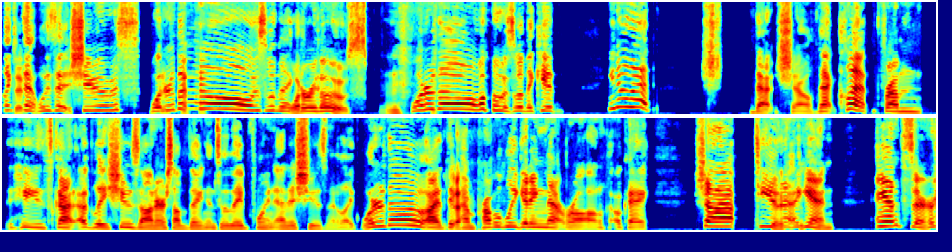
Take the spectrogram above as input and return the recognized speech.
Like that was it shoes? What are those? When they, What are those? what are those? When the kid, you know that that show, that clip from he's got ugly shoes on or something, and so they point at his shoes and they're like, "What are those?" I think I'm probably getting that wrong. Okay, shut up, Tina. Again, answer.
